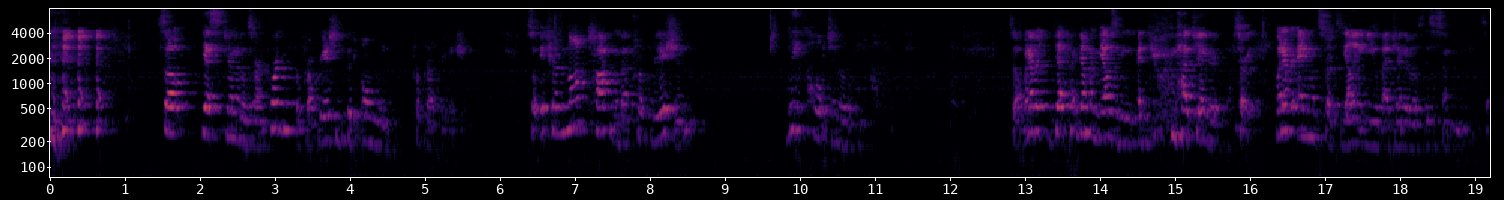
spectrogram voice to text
So yes, genitals are important for procreation, but only for procreation. So if you're not talking about procreation, leave the whole gender thing out. So whenever someone yells at, me, at you about gender, sorry, whenever anyone starts yelling at you about genitals, this is something you can say.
